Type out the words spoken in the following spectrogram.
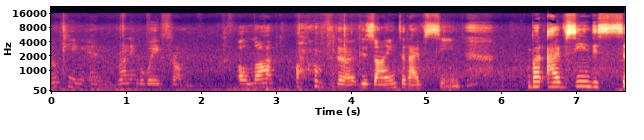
looking and running away from a lot of the designs that I've seen. But I've seen these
